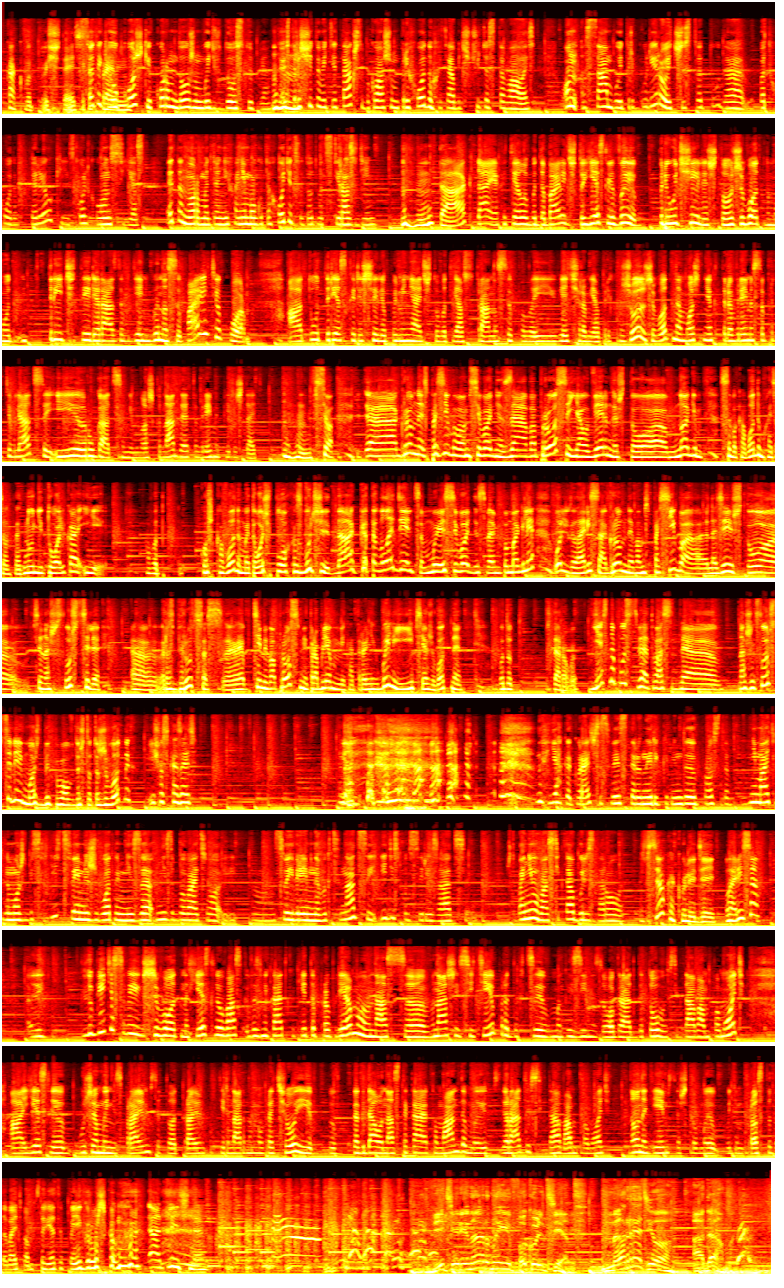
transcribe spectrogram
Как вот вы считаете? Все-таки у кошки корм должен быть в доступе. Мгм. То есть рассчитывайте так, чтобы к вашему приходу хотя бы чуть-чуть оставалось. Он сам будет регулировать частоту да, подходов к тарелке и сколько он съест. Это норма для них. Они могут охотиться до 20 раз в день. Мгм, так. Да, я хотела бы добавить, что если вы приучили, что животному 3-4 раза в день вы насыпаете корм, а тут резко решили поменять, что вот я с утра насыпала и вечером я прихожу, животное может некоторое время сопротивляться и ругаться немножко. Надо это время переждать. Все. огромное спасибо вам сегодня за вопросы. Я уверена, что многим собаководам, хотел сказать, ну не только, и а вот кошководам это очень плохо звучит, да, котовладельцам. Мы сегодня с вами помогли. Ольга, Лариса, огромное вам спасибо. Надеюсь, что все наши слушатели э, разберутся с э, теми вопросами, проблемами, которые у них были, и все животные будут здоровы. Есть напутствие от вас для наших слушателей? Может быть, по поводу что-то животных еще сказать? Ну, Я, как врач, со своей стороны рекомендую просто внимательно, может быть, следить за своими животными, не, за- не забывать о э, своевременной вакцинации и диспансеризации, чтобы они у вас всегда были здоровы. Все как у людей. Лариса? Любите своих животных. Если у вас возникают какие-то проблемы, у нас э, в нашей сети продавцы в магазине Зооград готовы всегда вам помочь. А если уже мы не справимся, то отправим к ветеринарному врачу. И когда у нас такая команда, мы рады всегда вам помочь. Но надеемся, что мы будем просто давать вам советы по игрушкам. Отлично. Ветеринарный факультет. На радио Адам.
